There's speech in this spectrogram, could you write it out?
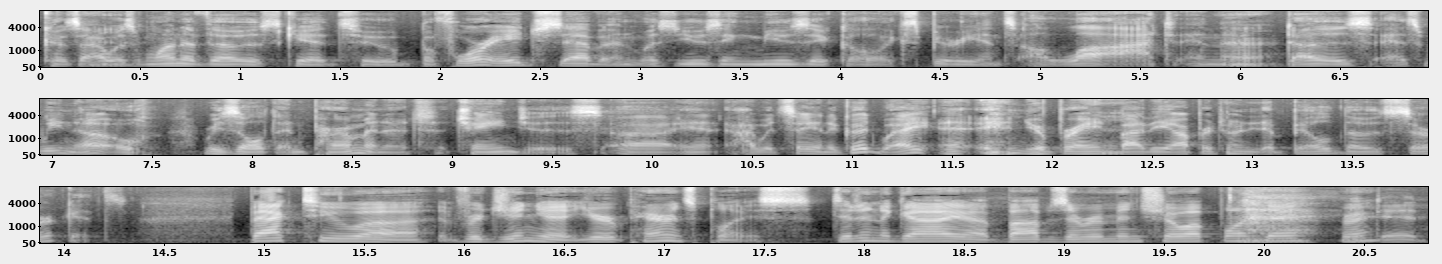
because I was one of those kids who, before age seven, was using musical experience a lot, and that Yeah. does, as we know, result in permanent changes. Uh, and I would say in a good way in your brain by the opportunity to build those circuits. Back to uh, Virginia your parents place didn't a guy uh, Bob Zimmerman show up one day right did.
